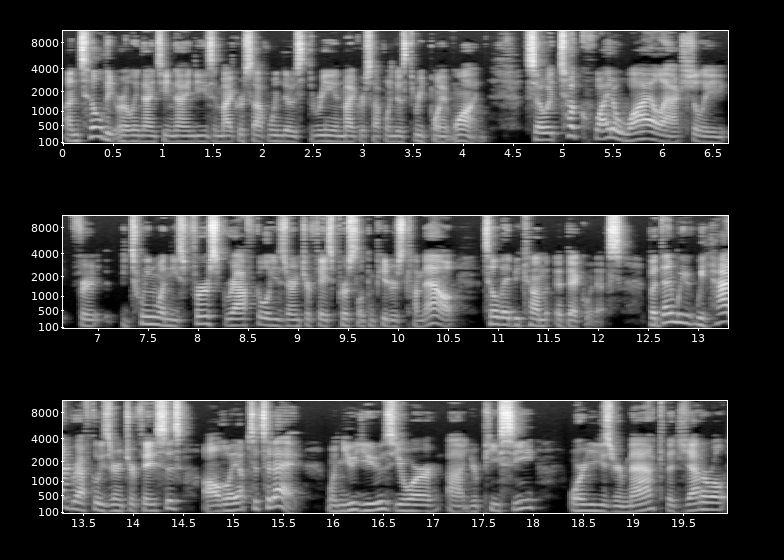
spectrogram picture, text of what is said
until the early 1990s and Microsoft Windows 3 and Microsoft Windows 3.1. So it took quite a while actually for between when these first graphical user interface personal computers come out till they become ubiquitous. But then we, we had graphical user interfaces all the way up to today. When you use your, uh, your PC, or you use your Mac, the general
